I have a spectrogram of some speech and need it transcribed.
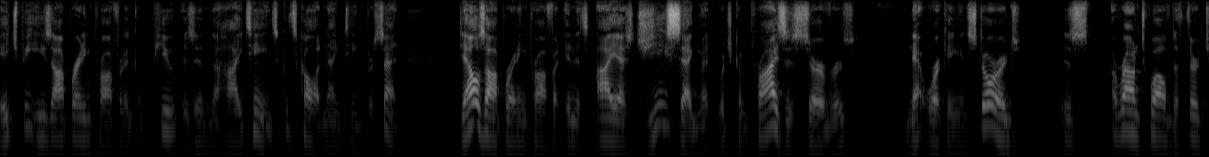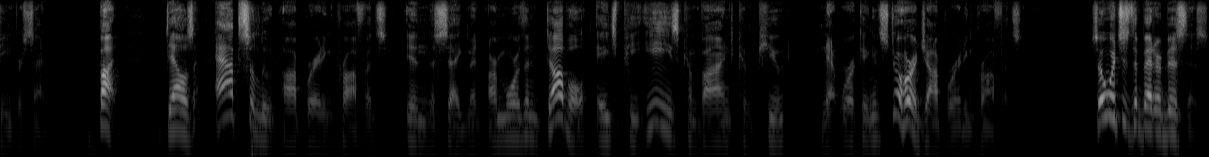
HPE's operating profit in compute is in the high teens, let's call it 19%. Dell's operating profit in its ISG segment, which comprises servers, networking and storage is around 12 to 13%. But Dell's absolute operating profits in the segment are more than double HPE's combined compute, networking and storage operating profits. So which is the better business?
